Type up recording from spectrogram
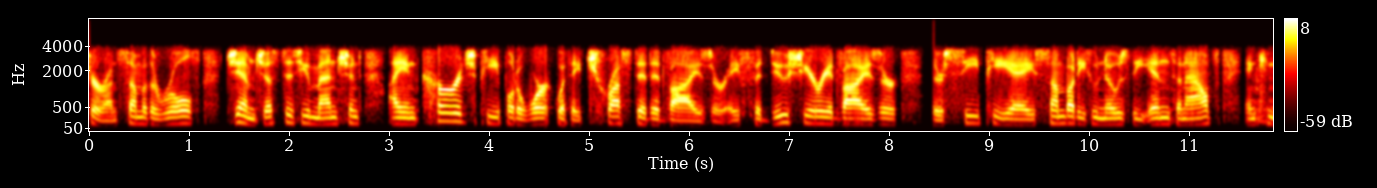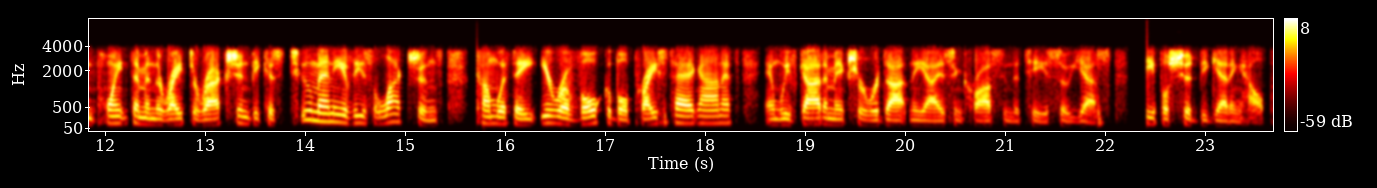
sure on some of the rules, Jim, just as you mentioned, I encourage people to work with a trusted advisor, a fiduciary advisor, their CPA, somebody who knows the ins and outs and can point them in the right direction because too many of these elections come with a irrevocable price tag on it, and we've got to make sure we're dotting the i's and crossing the t's. So yes, people should be getting help.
